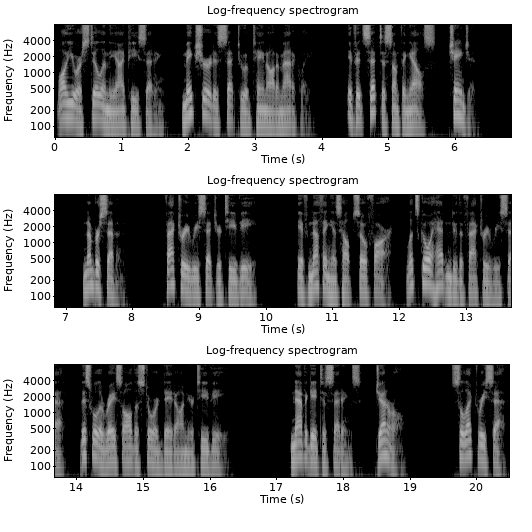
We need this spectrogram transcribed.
While you are still in the IP setting, make sure it is set to obtain automatically. If it's set to something else, change it. Number 7. Factory reset your TV. If nothing has helped so far, let's go ahead and do the factory reset. This will erase all the stored data on your TV. Navigate to Settings, General. Select Reset.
